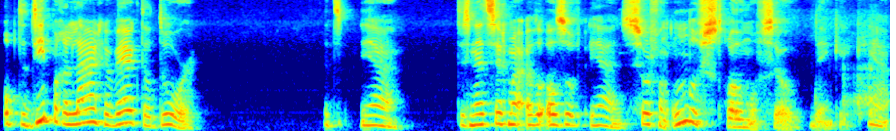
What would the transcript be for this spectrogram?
op de diepere lagen werkt dat door. Het, ja, het is net zeg maar alsof ja, een soort van onderstroom of zo, denk ik. Ja.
